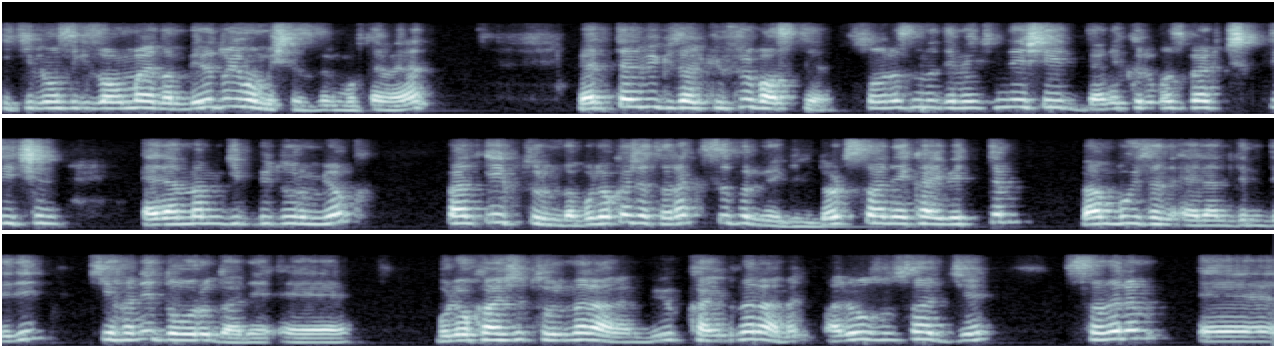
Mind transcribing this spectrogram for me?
2018 Almanya'dan beri duymamışızdır muhtemelen. Vettel bir güzel küfür bastı. Sonrasında demecinde şeydi hani kırmızı bayrak çıktığı için elenmem gibi bir durum yok. Ben ilk turumda blokaj atarak 0,4 saniye kaybettim. Ben bu yüzden elendim dedi. Ki hani doğru da hani e, blokajlı turuna rağmen, büyük kaybına rağmen Alonso sadece sanırım e,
